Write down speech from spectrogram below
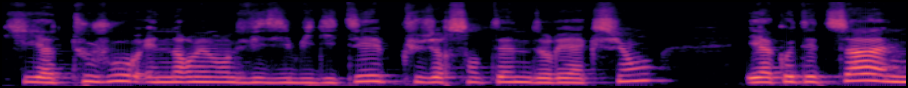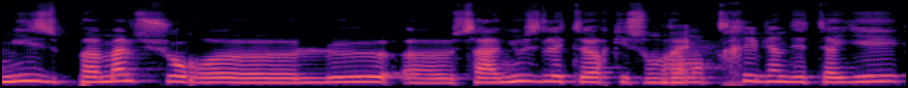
qui a toujours énormément de visibilité, plusieurs centaines de réactions. Et à côté de ça, elle mise pas mal sur euh, le, euh, sa newsletter, qui sont vraiment très bien détaillées,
